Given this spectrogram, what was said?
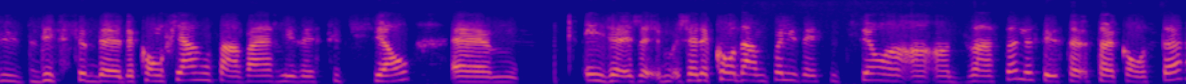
du, déficit de, de, confiance envers les institutions. Et je, je, je, ne condamne pas les institutions en, en, disant ça. C'est, c'est un constat.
